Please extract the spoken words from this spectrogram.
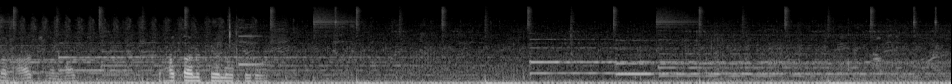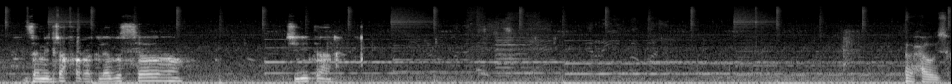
ما لحقتش ما لحقتش حط على فيها الاوردر زميل جعفر راك لابس آه، جيلي تاعك حوزه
